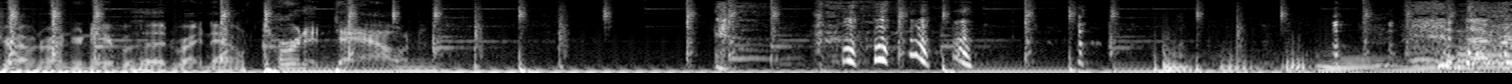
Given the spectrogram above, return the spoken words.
Driving around your neighborhood right now, turn it down. Never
